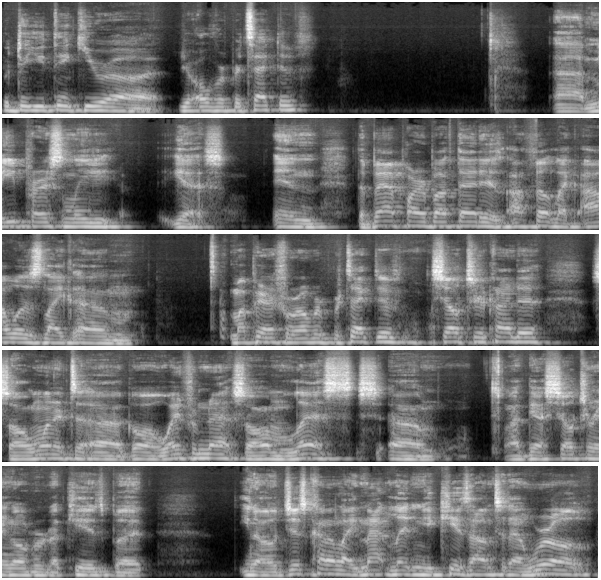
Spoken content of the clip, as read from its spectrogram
But do you think you're uh you're overprotective? Uh, me personally, yes. And the bad part about that is I felt like I was like um my parents were overprotective, shelter kind of. So I wanted to uh, go away from that. So I'm less, um, I guess, sheltering over the kids, but you know, just kind of like not letting your kids out into that world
